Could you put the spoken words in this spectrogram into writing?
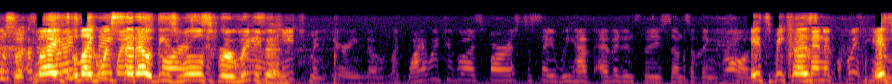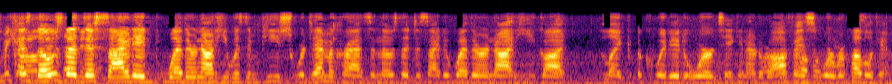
Yeah, So- Like- surprised like we set out these rules for a reason. impeachment hearing, though. Like, why would you go as far as to say we have evidence that he's done something wrong? It's because and then acquit him It's because those that evidence? decided whether or not he was impeached were Democrats, and those that decided whether or not he got like acquitted or taken out of Are office were Republican.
